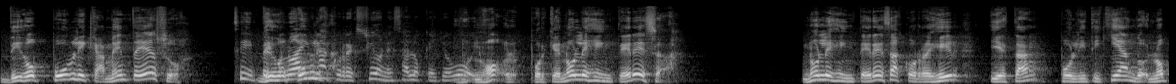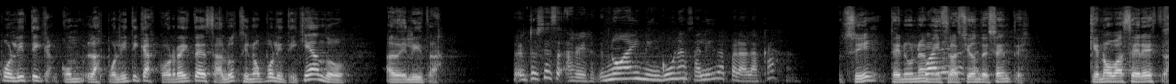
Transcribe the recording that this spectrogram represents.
dijo públicamente eso. Sí, pero Dijo no hay pública- una corrección, es a lo que yo voy. No, porque no les interesa. No les interesa corregir y están politiqueando, no política, con las políticas correctas de salud, sino politiqueando, Adelita. Entonces, a ver, no hay ninguna salida para la caja. Sí, tiene una ¿Cuál es la administración decente, que no va a ser esta.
